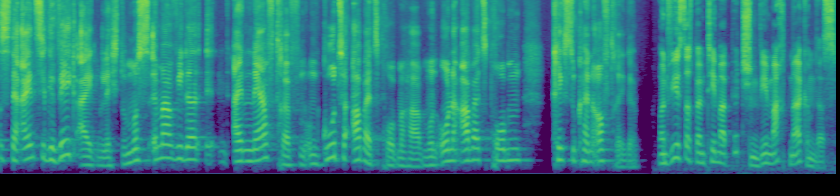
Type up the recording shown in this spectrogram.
ist der einzige Weg eigentlich. Du musst immer wieder einen Nerv treffen und gute Arbeitsproben haben. Und ohne Arbeitsproben kriegst du keine Aufträge. Und wie ist das beim Thema Pitchen? Wie macht Malcolm das?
